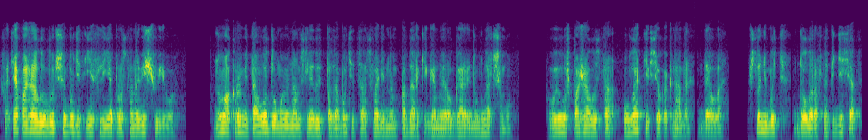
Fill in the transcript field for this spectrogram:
хотя, пожалуй, лучше будет, если я просто навещу его. Ну а кроме того, думаю, нам следует позаботиться о свадебном подарке Гомеру Гарвину-младшему. Вы уж, пожалуйста, уладьте все как надо, Делла. Что-нибудь долларов на 50.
